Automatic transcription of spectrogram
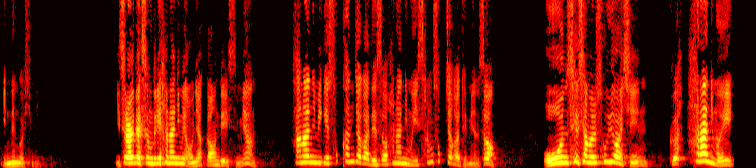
있는 것입니다. 이스라엘 백성들이 하나님의 언약 가운데 있으면 하나님에게 속한 자가 돼서 하나님의 상속자가 되면서 온 세상을 소유하신 그 하나님의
